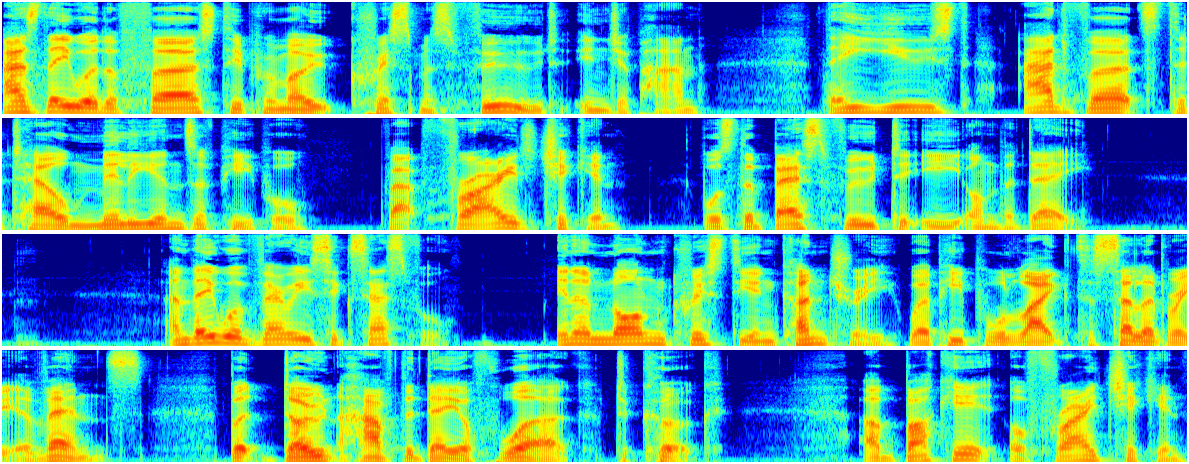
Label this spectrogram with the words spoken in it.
As they were the first to promote Christmas food in Japan, they used adverts to tell millions of people that fried chicken was the best food to eat on the day. And they were very successful. In a non Christian country where people like to celebrate events, but don't have the day off work to cook, a bucket of fried chicken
